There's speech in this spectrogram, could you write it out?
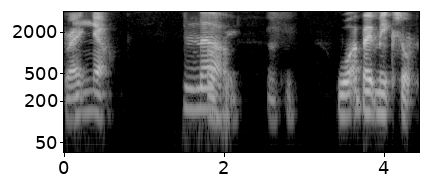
right? No. No. Okay. Okay. What about make soap?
